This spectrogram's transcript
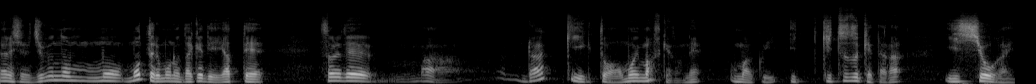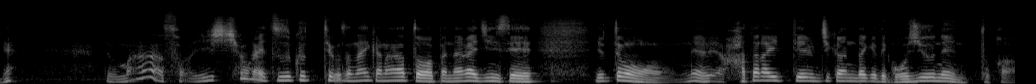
何しろ自分のも持ってるものだけでやってそれでまあラッキーとは思いますけどね。うまくいき続けたら一生涯ね。でもまあそう一生涯続くっていうことはないかなとやっぱり長い人生言ってもね働いてる時間だけで50年とか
